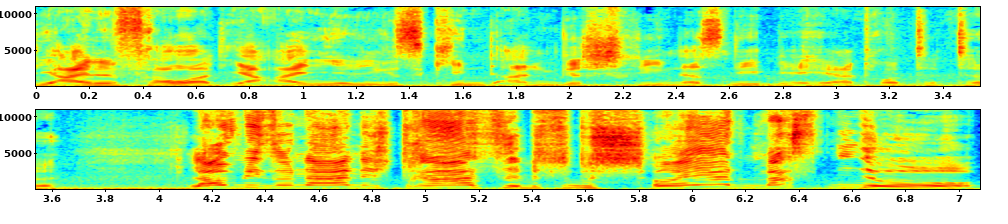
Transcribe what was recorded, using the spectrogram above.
Die eine Frau hat ihr einjähriges Kind angeschrien, das neben ihr hertrottete. Lauf nicht so nah an die Straße! Bist du bescheuert? Was machst denn du?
